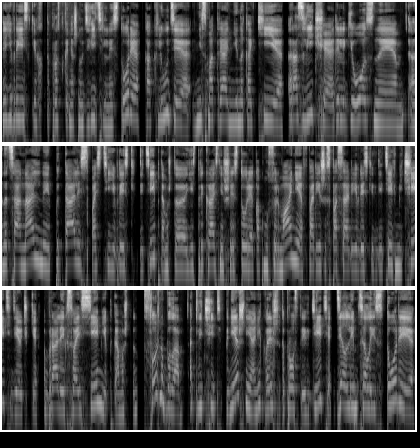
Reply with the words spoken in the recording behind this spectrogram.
еврейских. Это просто, конечно, удивительная история, как люди, не несмотря ни на какие различия религиозные, э, национальные, пытались спасти еврейских детей, потому что есть прекраснейшая история, как мусульмане в Париже спасали еврейских детей в мечети, девочки брали их в свои семьи, потому что Сложно было отличить внешне, они говорили, что это просто их дети, делали им целые истории,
